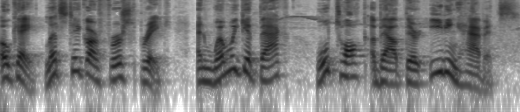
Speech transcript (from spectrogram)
Okay, let's take our first break and when we get back, we'll talk about their eating habits.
